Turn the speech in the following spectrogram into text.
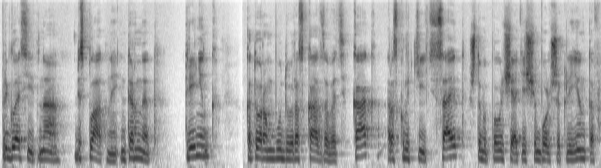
пригласить на бесплатный интернет-тренинг, в котором буду рассказывать, как раскрутить сайт, чтобы получать еще больше клиентов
